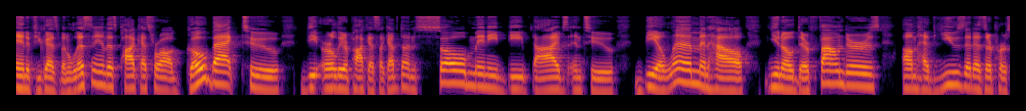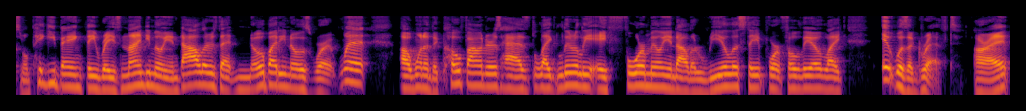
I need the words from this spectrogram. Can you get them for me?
And if you guys been listening to this podcast for a while, go back to the earlier podcast. Like I've done so many deep dives into BLM and how, you know, their founders um, have used it as their personal piggy bank. They raised $90 million that nobody knows where it went. Uh, one of the co founders has like literally a $4 million real estate portfolio. Like it was a grift. All right.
